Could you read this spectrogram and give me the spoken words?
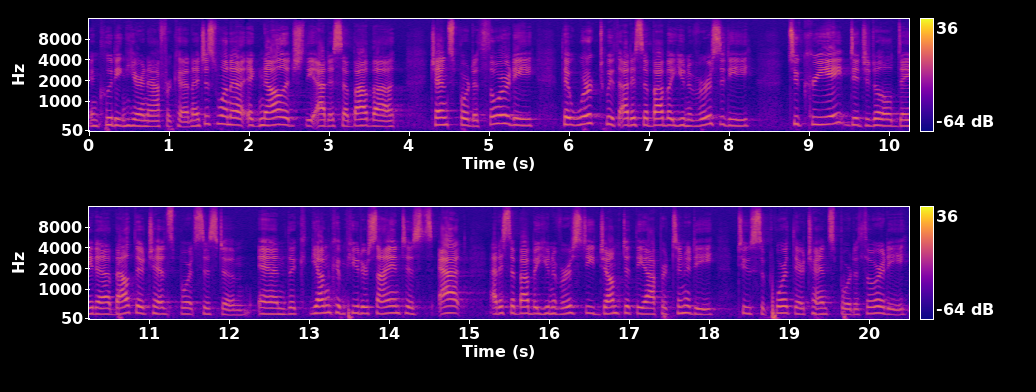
including here in Africa. And I just want to acknowledge the Addis Ababa Transport Authority that worked with Addis Ababa University to create digital data about their transport system. And the young computer scientists at Addis Ababa University jumped at the opportunity to support their transport authority.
